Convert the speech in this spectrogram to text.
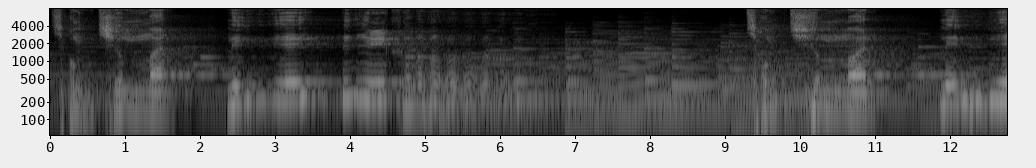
청춘만 늙고 청춘만 늙고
